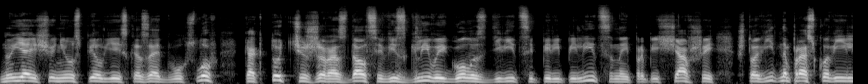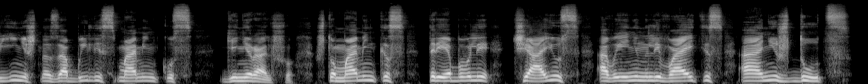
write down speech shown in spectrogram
Но я еще не успел ей сказать двух слов, как тотчас же раздался визгливый голос девицы Перепелицыной, пропищавшей, что, видно, Прасковья Ильинична забыли с маменьку-с генеральшу, что маменька-с требовали чаю-с, а вы не наливаетесь, а они ждут-с.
